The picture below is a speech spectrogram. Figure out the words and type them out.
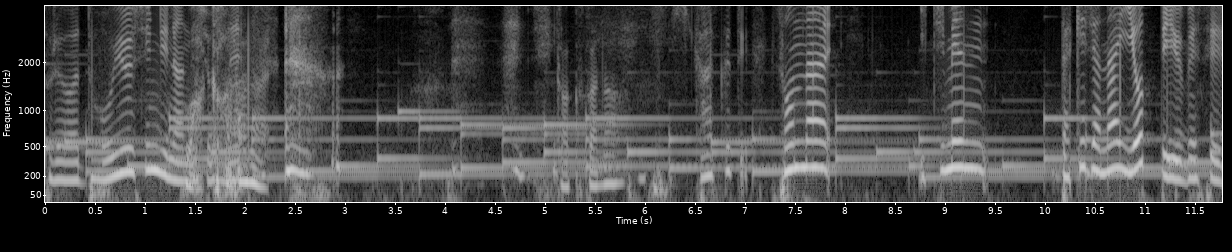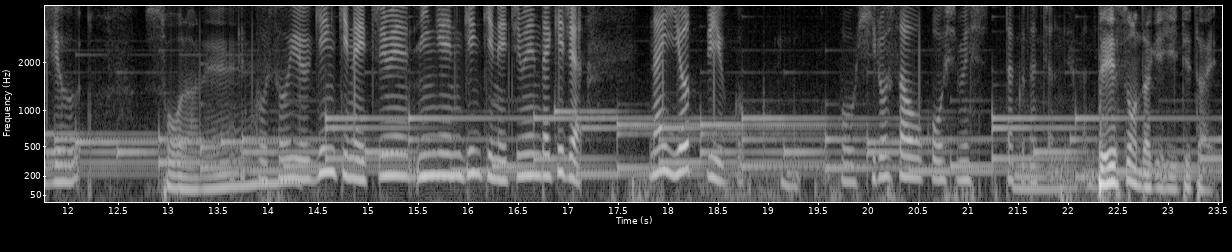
それはどういう心理なんでわしょうねから。ない 比較かな比較ってそんな一面だけじゃないよっていうメッセージを。そうだね。こうそういう元気な一面人間元気な一面だけじゃないよっていうこうこう広さをこう示したくなっちゃうんですかね。ベース音だけ弾いてたい。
